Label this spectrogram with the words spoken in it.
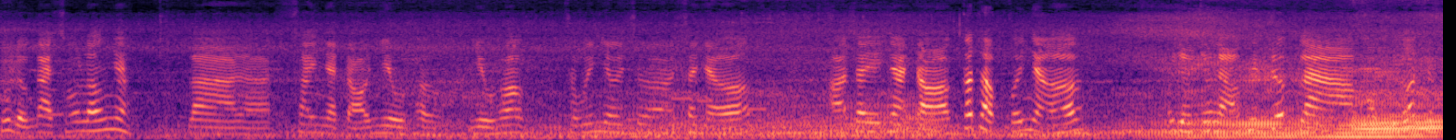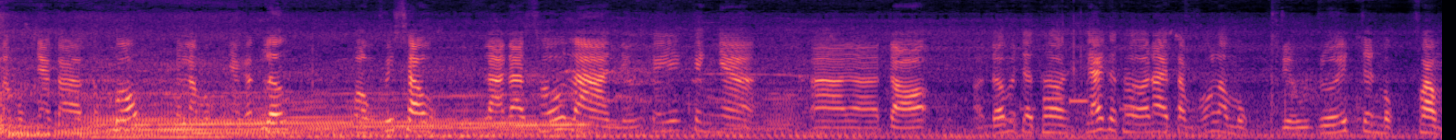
số lượng đa số lớn nha là xây nhà trọ nhiều hơn nhiều hơn so với như xây nhà ở. À, xây nhà trọ kết hợp với nhà ở. Ví dụ như là ở phía trước là một lốt hoặc là một nhà cấp 4 hay là một nhà rất lớn. Còn phía sau là đa số là những cái căn nhà à, trọ. Ờ, đối với cho thuê giá cho thuê ở đây tầm khoảng là một triệu rưỡi trên một phòng.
